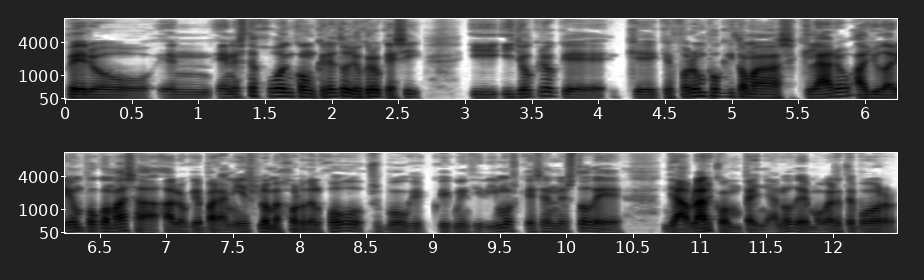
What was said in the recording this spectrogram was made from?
pero en, en este juego en concreto yo creo que sí. Y, y yo creo que, que, que fuera un poquito más claro ayudaría un poco más a, a lo que para mí es lo mejor del juego. Supongo que, coincidimos, que es en esto de, de hablar con Peña, ¿no? De moverte por,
